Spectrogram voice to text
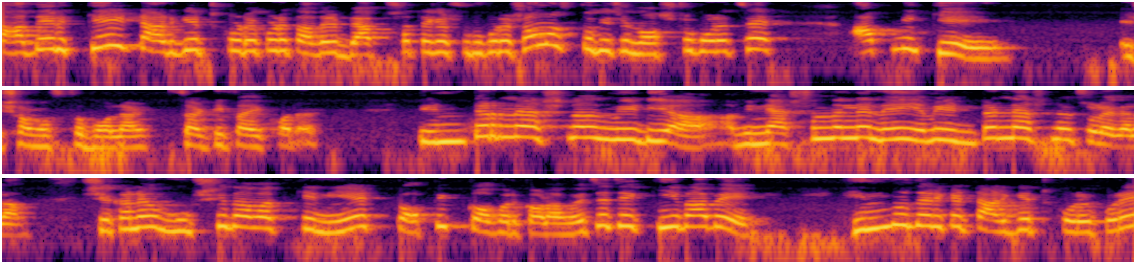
তাদেরকেই টার্গেট করে করে তাদের ব্যবসা থেকে শুরু করে সমস্ত কিছু নষ্ট করেছে। আপনি কে এই সমস্ত বলার সার্টিফাই করার? ইন্টারন্যাশনাল মিডিয়া আমি ন্যাশনালে নেই, আমি ইন্টারন্যাশনাল চলে গেলাম। সেখানেও মুর্শিদাবাদকে নিয়ে টপিক কভার করা হয়েছে যে কীভাবে হিন্দুদেরকে টার্গেট করে করে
